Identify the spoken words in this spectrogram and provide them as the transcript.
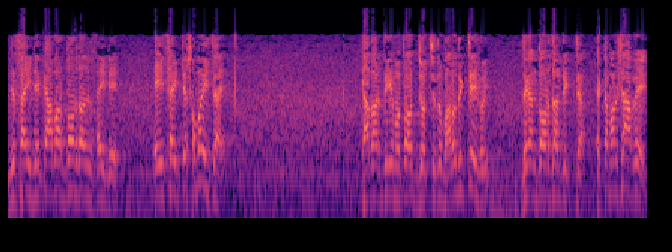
যে সাইডে, কাবার দরজা যে সাইডে, এই সাইডটা সবাই চায়। কাবার দিকে মতো অজ্জ হচ্ছে, তো ভালো দিকটাই হই যেখানে দরজার দিকটা, একটা মানুষের আবেগ।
